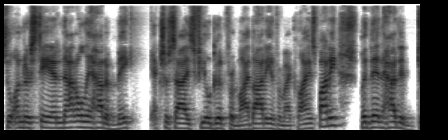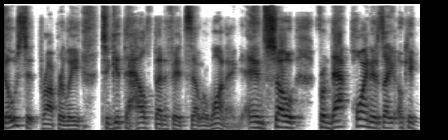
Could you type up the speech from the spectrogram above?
to understand not only how to make exercise feel good for my body and for my client's body, but then how to dose it properly to get the health benefits that we're wanting. And so from that point, it's like, okay,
